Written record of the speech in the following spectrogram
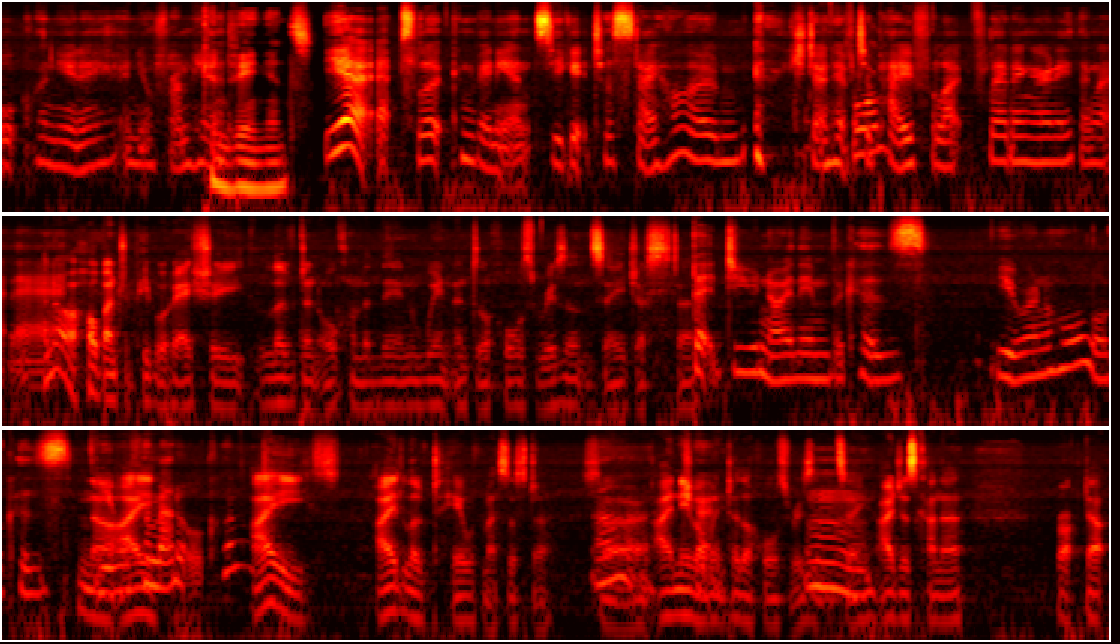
Auckland Uni and you're from here. convenience yeah, absolute convenience. You get to stay home. you don't have to pay for like flatting or anything like that. I that. know a whole bunch of people who actually lived in Auckland and then went into the Hall's residency just to, But do you know them because you were in a hall or because No, you were I- from out of Auckland? I I lived here with my sister, so Oh, I never true. went to the Hall's residency. Mm. I just kind of rocked up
